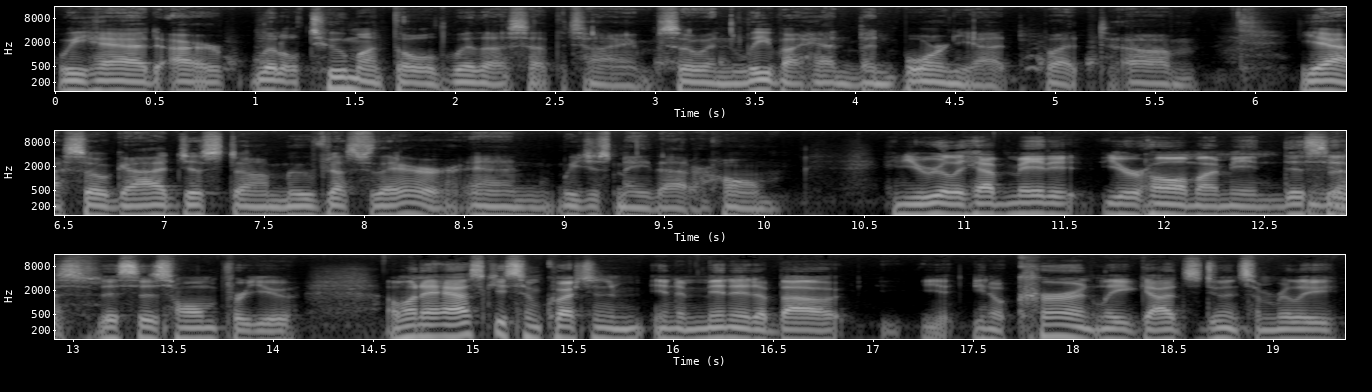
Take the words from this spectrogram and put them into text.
we had our little two month old with us at the time. So, and Levi hadn't been born yet. But um, yeah, so God just um, moved us there, and we just made that our home. And you really have made it your home. I mean, this Yes. is this is home for you. I want to ask you some questions in, a minute about you know currently God's doing some really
